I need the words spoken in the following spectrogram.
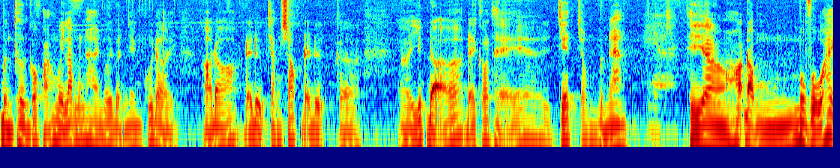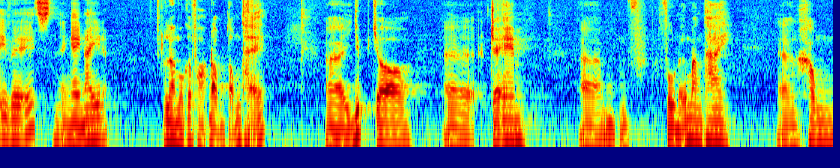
bình thường có khoảng 15 đến 20 bệnh nhân cuối đời ở đó để được chăm sóc để được uh, uh, giúp đỡ để có thể chết trong bình an. Yeah. Dạ. Thì uh, hoạt động một vụ HIV/AIDS ngày nay đó là một cái hoạt động tổng thể à, giúp cho à, trẻ em à, phụ nữ mang thai à, không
